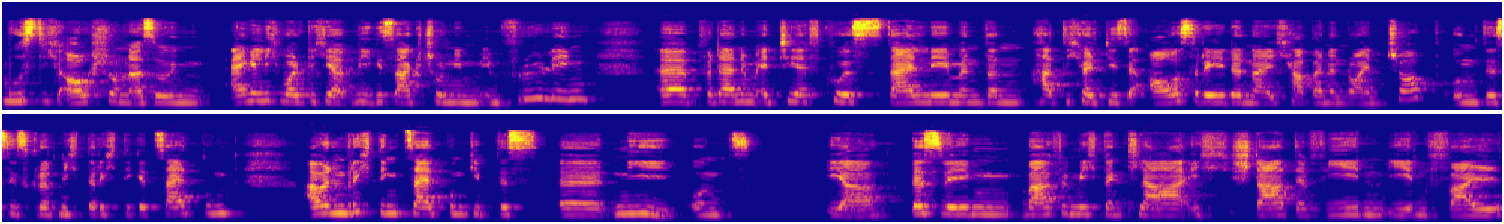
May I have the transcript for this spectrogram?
wusste ich auch schon, also im, eigentlich wollte ich ja, wie gesagt, schon im, im Frühling äh, bei deinem ETF-Kurs teilnehmen. Dann hatte ich halt diese Ausrede, na, ich habe einen neuen Job und es ist gerade nicht der richtige Zeitpunkt. Aber den richtigen Zeitpunkt gibt es äh, nie. Und ja, deswegen war für mich dann klar, ich starte auf jeden, jeden Fall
